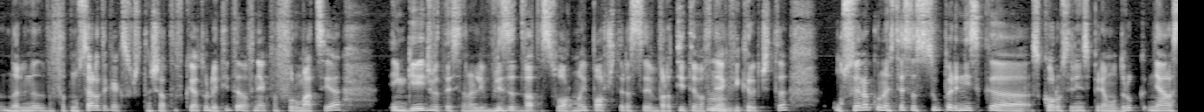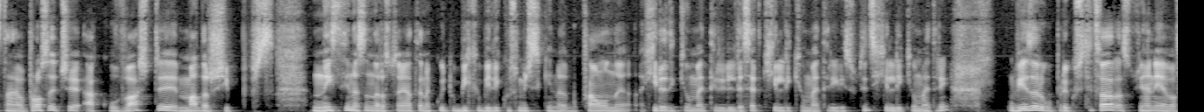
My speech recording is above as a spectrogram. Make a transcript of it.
нали, в атмосферата, как се случват нещата, в която летите в някаква формация, енгейджвате се, нали, влизат двата сворма и почвате да се въртите в някакви mm. кръгчета. Освен ако не сте с супер ниска скорост един спрямо друг, няма да стане. Въпросът е, че ако вашите motherships наистина са на разстоянията, на които биха били космически, на буквално на хиляди километри или десетки хиляди километри или стотици хиляди километри, вие за да го прекусите това разстояние в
